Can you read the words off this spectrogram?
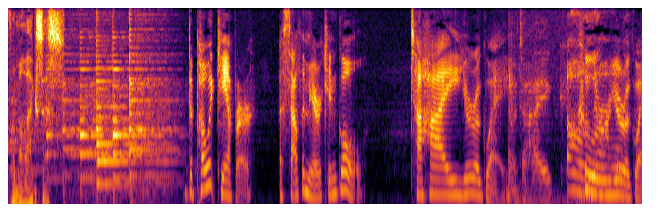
from Alexis. the poet camper, a South American goal. Tahai, Uruguay. Oh, Cool, Uruguay.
